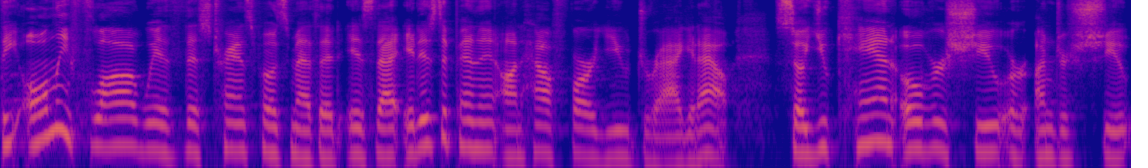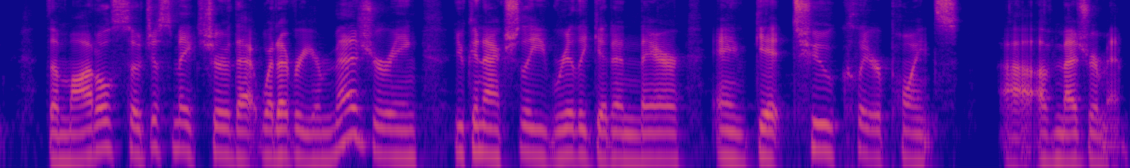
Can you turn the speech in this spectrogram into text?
the only flaw with this transpose method is that it is dependent on how far you drag it out. So you can overshoot or undershoot the model. So just make sure that whatever you're measuring, you can actually really get in there and get two clear points uh, of measurement.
